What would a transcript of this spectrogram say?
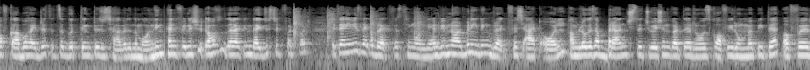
off carbohydrates it's a good thing to just have it in the morning and finish it off so that I can digest it फटफट. It's anyways like a breakfast thing only and we have not been eating breakfast at all हम लोग ऐसा ब्रंच सिचुएशन करते हैं, रोज कॉफ़ी रूम में पीते हैं। और फिर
